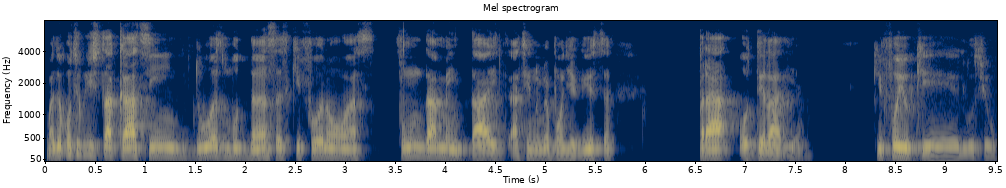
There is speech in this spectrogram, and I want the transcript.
Mas eu consigo destacar assim duas mudanças que foram as fundamentais, assim no meu ponto de vista, para hotelaria. Que foi o que, Lúcio?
